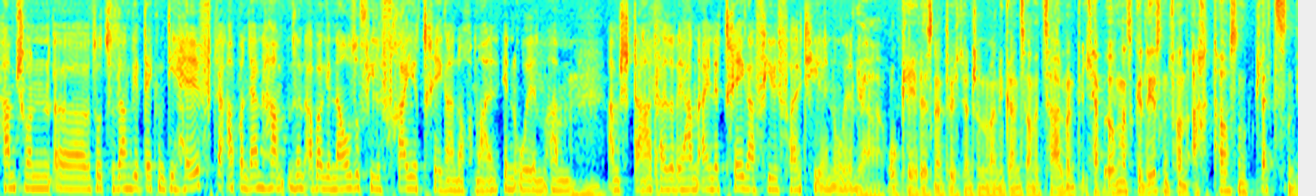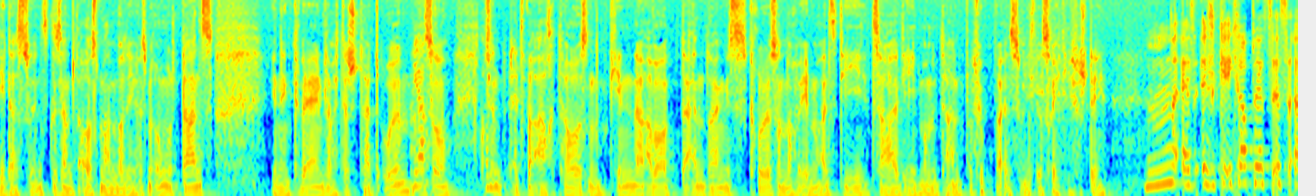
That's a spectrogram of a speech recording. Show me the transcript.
haben schon äh, sozusagen, wir decken die Hälfte ab und dann haben, sind aber genauso viele freie Träger nochmal in Ulm am, mhm. am Start. Also wir haben eine Trägervielfalt hier in Ulm. Ja, okay, das ist natürlich dann schon mal eine ganz andere Zahl. Und ich habe irgendwas gelesen von 8000 Plätzen, die das so insgesamt ausmachen würde. Ich weiß mal, irgendwo stand in den Quellen, glaube ich, der Stadt Ulm. Ja, also kommt. sind etwa 8000 Kinder, aber der Andrang ist größer noch eben als die Zahl, die momentan verfügbar ist, wenn ich das richtig verstehe. Hm, es, es, ich glaube, jetzt ist, äh,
